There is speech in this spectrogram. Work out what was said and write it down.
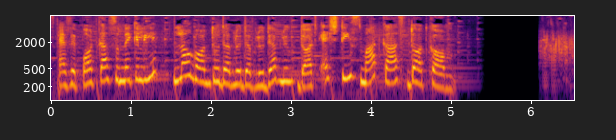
ऐसे पॉडकास्ट सुनने के लिए log on to W W W dot H T smart cast dot com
